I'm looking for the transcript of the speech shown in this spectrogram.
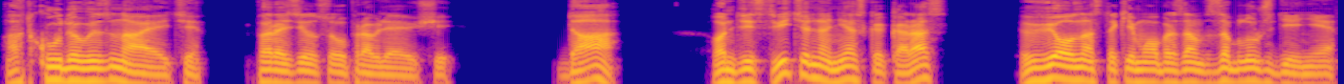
«Откуда вы знаете?» — поразился управляющий. «Да, он действительно несколько раз ввел нас таким образом в заблуждение.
